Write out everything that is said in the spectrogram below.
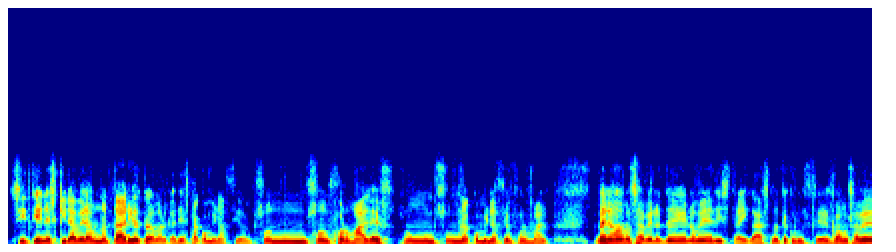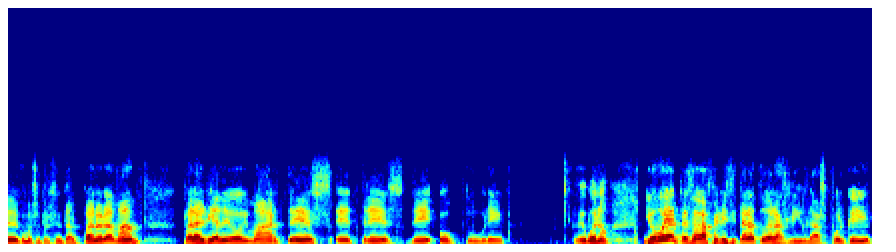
Si tienes que ir a ver a un notario, te lo marcaría esta combinación. Son, son formales, son, son una combinación formal. Bueno, vamos a ver, no, no, me distraigas, no te cruces. Vamos a ver cómo se presenta el panorama para el día de hoy, martes 3 eh, de octubre. Eh, bueno, yo voy a empezar a felicitar a todas las libras, porque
